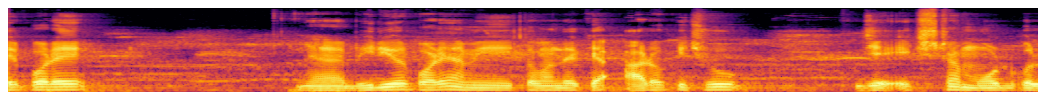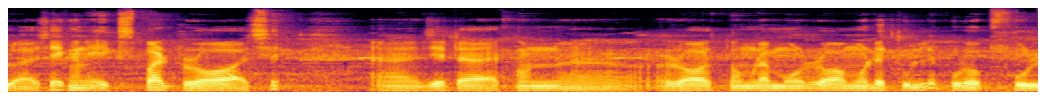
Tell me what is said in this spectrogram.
এরপরে ভিডিওর পরে আমি তোমাদেরকে আরও কিছু যে এক্সট্রা মোডগুলো আছে, এখানে এক্সপার্ট র আছে যেটা এখন র তোমরা র মোডে তুললে পুরো ফুল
